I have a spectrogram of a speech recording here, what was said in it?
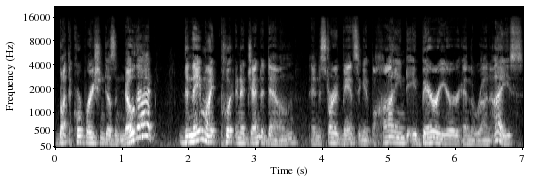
but the corporation doesn't know that, then they might put an agenda down and start advancing it behind a barrier and the run ice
